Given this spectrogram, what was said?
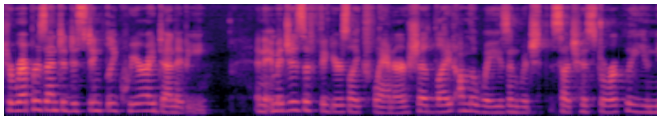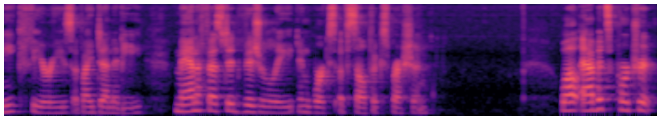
to represent a distinctly queer identity, and images of figures like Flanner shed light on the ways in which such historically unique theories of identity manifested visually in works of self expression. While Abbott's portrait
